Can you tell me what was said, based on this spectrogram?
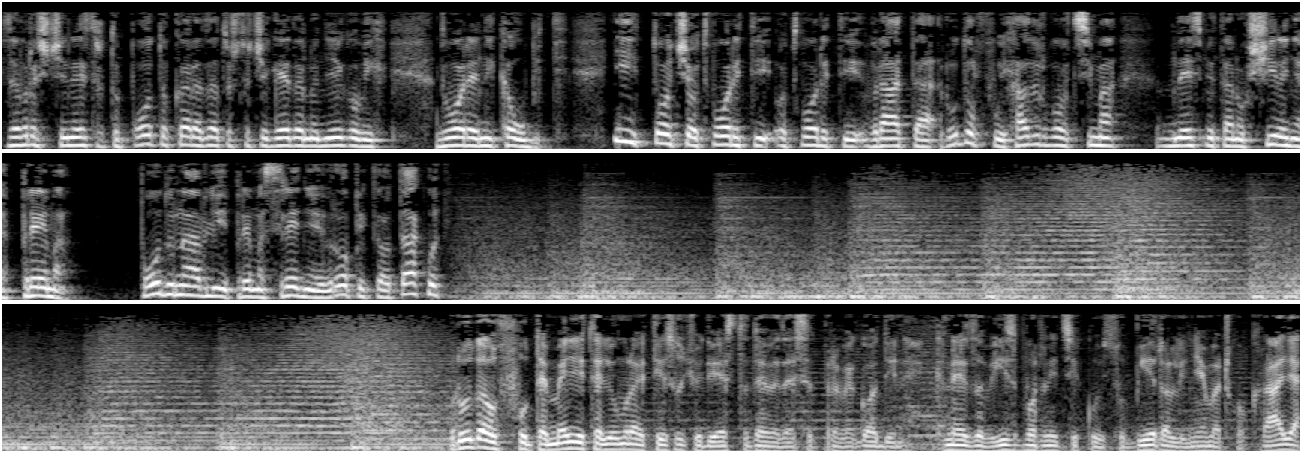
završit će nesretno potokara zato što će ga jedan od njegovih dvorenika ubiti. I to će otvoriti, otvoriti vrata Rudolfu i Habsburgovcima nesmetanog širenja prema Podunavlju i prema Srednjoj Europi kao takvoj. Rudolf, utemeljitelj, umro je 1291. godine. Knezovi izbornici koji su birali njemačkog kralja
